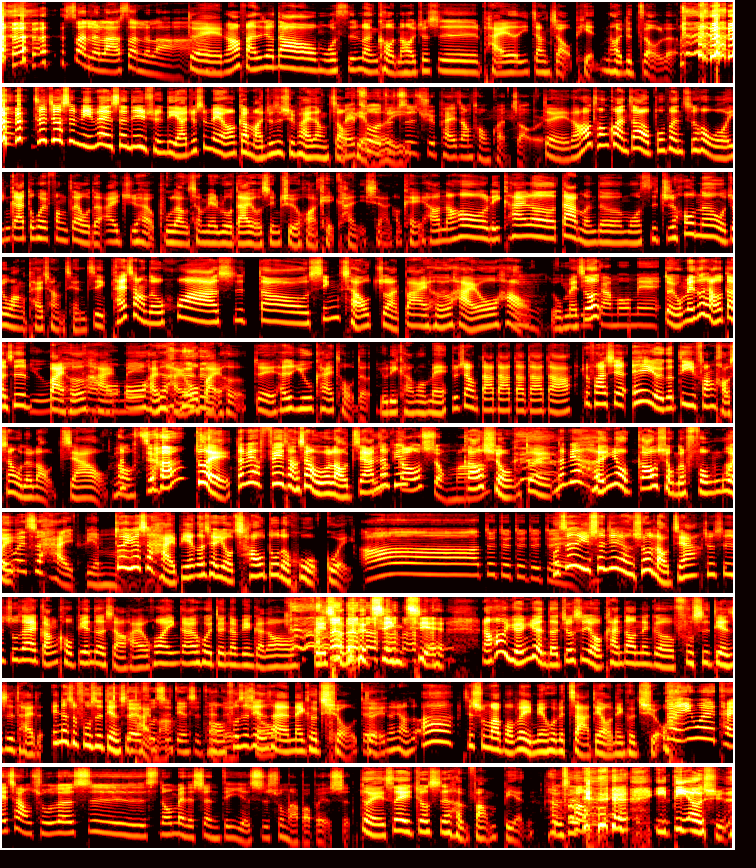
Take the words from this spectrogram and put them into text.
算了啦，算了啦。对，然后反正就到摩斯门口，然后就是拍了一张照片，然后就走了。这就是迷妹的圣地巡礼啊，就是没有要干嘛，就是去拍一张照片。没错，就是去拍一张同款照而已。对，然后同款照的部分之后，我应该都会放在我的 IG 还有扑浪上面，如果大家有兴趣的话，可以看一下。OK，好，然后离开了大门的摩斯之后呢，我就往台场前进。台场的话是到新桥转百合海鸥号。嗯、我每次都对我每次都想说，到底是百合海鸥还是海鸥百合？对，还是 U 开头的尤里卡莫妹。就这样哒哒哒哒哒，就发现哎，有一个地方好像我的老家哦。岛老家，对，那边非常像我老家。那边高雄吗？高雄，对，那边很有高雄的风味，哦、因为是海边嘛。对，因为是海边，而且有超多的货柜啊！对对对对对，我这一瞬间想说，老家就是住在港口边的小孩的话，应该会对那边感到非常的亲切。然后远远的，就是有看到那个富士电视台的，诶，那是富士电视台吗？富士电视台哦，富士电视台的那颗球，对，那想说啊，这数码宝贝里面会被炸掉那颗球。对，因为台场除了是 Snowman 的圣地，也是数码宝贝的圣地。对，所以就是很方便，很方便，就 是一地二巡。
